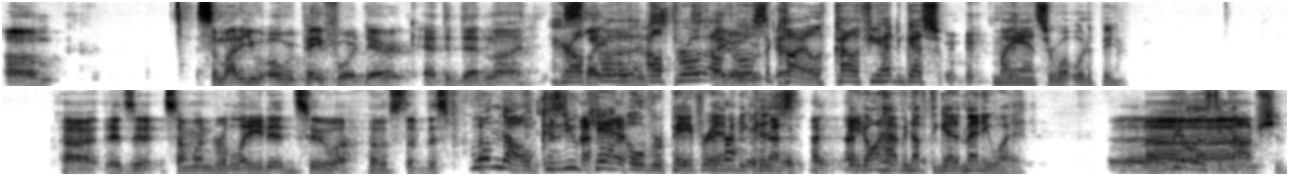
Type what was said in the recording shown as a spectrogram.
Um, somebody you overpay for, Derek, at the deadline. Here, I'll Slight throw, over- I'll throw, I'll throw this to. Kyle. Kyle, if you had to guess my answer, what would it be? Uh, is it someone related to a host of this? Well, no, because you can't overpay for him because they don't have enough to get him anyway. Uh, Realistic Um, option.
